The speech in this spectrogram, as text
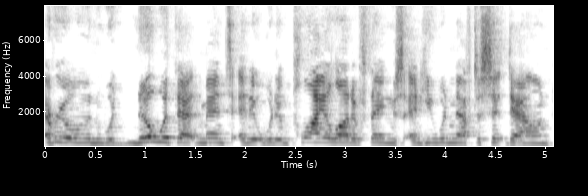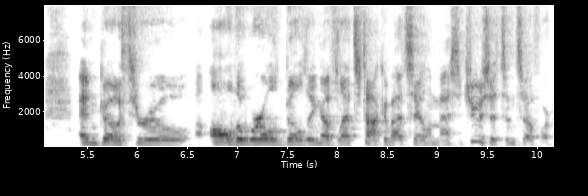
Everyone would know what that meant, and it would imply a lot of things, and he wouldn't have to sit down and go through all the world building of let's talk about Salem, Massachusetts, and so forth.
